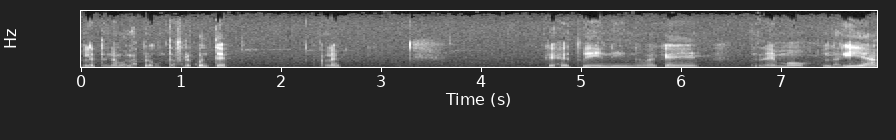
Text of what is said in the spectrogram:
¿Vale? tenemos las preguntas frecuentes ¿vale? que es el twinning, no sé qué tenemos la guía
